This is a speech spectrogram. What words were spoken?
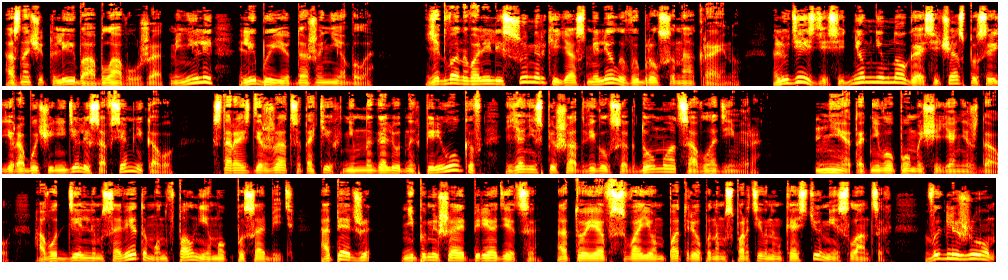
а значит, либо облаву уже отменили, либо ее даже не было. Едва навалились сумерки, я осмелел и выбрался на окраину. Людей здесь и днем немного, а сейчас посреди рабочей недели совсем никого. Стараясь держаться таких немноголюдных переулков, я не спеша двигался к дому отца Владимира. Нет, от него помощи я не ждал. А вот дельным советом он вполне мог пособить. Опять же, не помешает переодеться, а то я в своем потрепанном спортивном костюме и сланцах выгляжу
